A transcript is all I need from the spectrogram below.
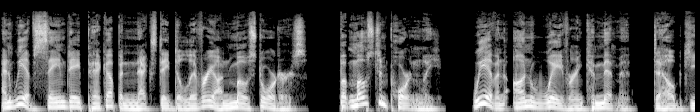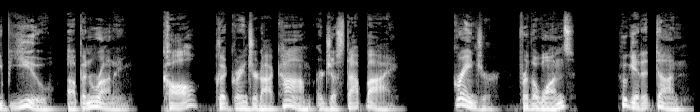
And we have same day pickup and next day delivery on most orders. But most importantly, we have an unwavering commitment to help keep you up and running. Call, clickgrainger.com, or just stop by. Grainger, for the ones who get it done.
